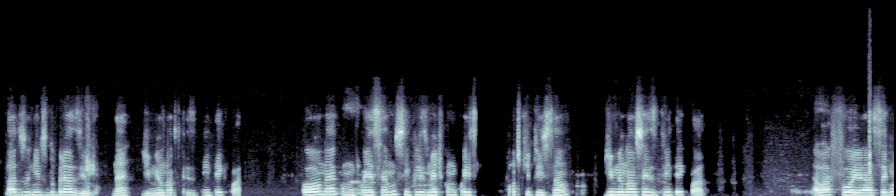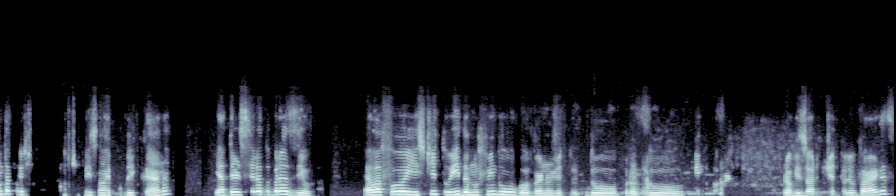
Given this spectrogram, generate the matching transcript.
Estados Unidos do Brasil, né? De 1934. Ou, né, como conhecemos, simplesmente como Constituição de 1934. Ela foi a segunda Constituição republicana e a terceira do Brasil. Ela foi instituída no fim do governo do, do, do provisório de Getúlio Vargas,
